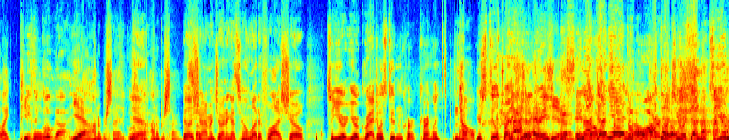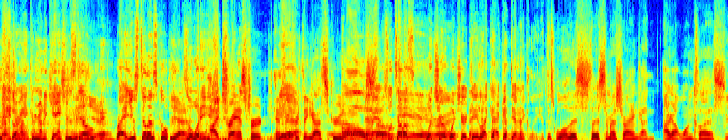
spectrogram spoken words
like people. He's a people. glue guy. Yeah, hundred percent. glue Yeah, hundred percent. Baylor Scheierman joining us here on Let It Fly show. So you're you're a graduate student cur- currently? No. You're still trying to get your degree? Yeah. You're not No, done yet? on the I thought bro. you were done. So you're majoring in communication still? Yeah. Right. You still in school? Yeah. So what do you? I transferred and Yeah, yeah. everything got screwed oh up. Oh man. So tell Yeah, us what's your what's your day like academically at this point? Well, this this semester I ain't got I got one class sure.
